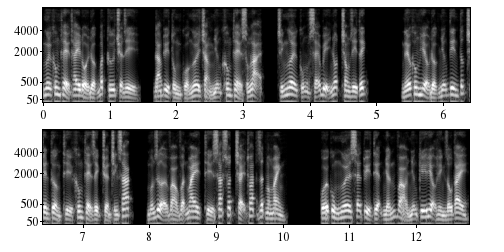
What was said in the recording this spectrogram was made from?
Ngươi không thể thay đổi được bất cứ chuyện gì, đám tùy tùng của ngươi chẳng những không thể sống lại, chính ngươi cũng sẽ bị nhốt trong di tích. Nếu không hiểu được những tin tức trên tường thì không thể dịch chuyển chính xác, muốn dựa vào vận may thì xác suất chạy thoát rất mong manh. Cuối cùng ngươi sẽ tùy tiện nhấn vào những ký hiệu hình dấu tay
